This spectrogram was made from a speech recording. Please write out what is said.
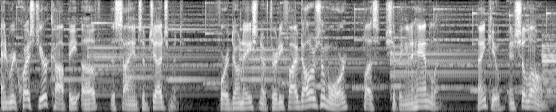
and request your copy of The Science of Judgment for a donation of $35 or more, plus shipping and handling. Thank you, and shalom.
